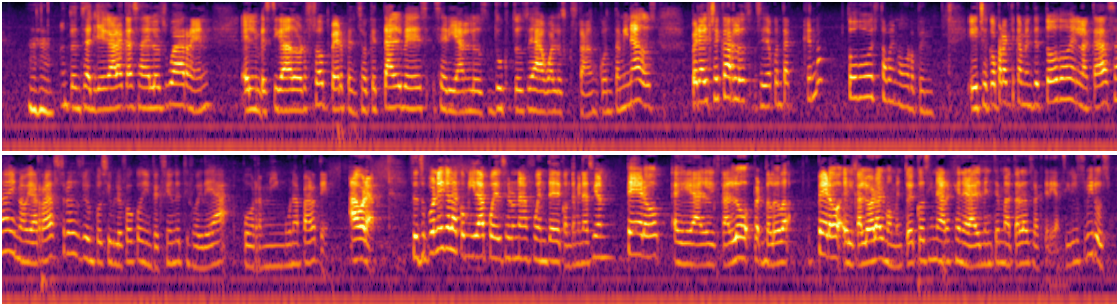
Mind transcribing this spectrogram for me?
Entonces al llegar a casa de los Warren, el investigador Soper pensó que tal vez serían los ductos de agua los que estaban contaminados, pero al checarlos se dio cuenta que no, todo estaba en orden. Y checó prácticamente todo en la casa y no había rastros de un posible foco de infección de tifoidea por ninguna parte. Ahora, se supone que la comida puede ser una fuente de contaminación, pero eh, al calor, perdón, pero el calor al momento de cocinar generalmente mata las bacterias y los virus.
